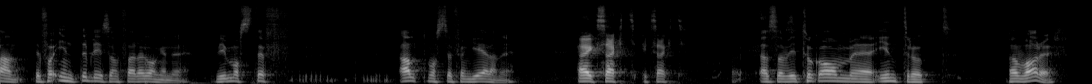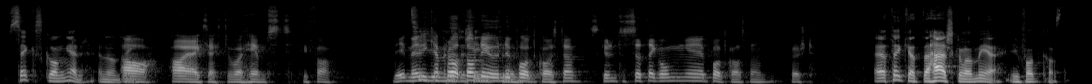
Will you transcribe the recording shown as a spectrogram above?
fan, det får inte bli som förra gången nu. Vi måste, allt måste fungera nu. Ja, exakt, exakt. Alltså vi tog om eh, introt, vad var det? Sex gånger eller någonting. Ja, ja, exakt. Det var hemskt. Fy fan. Det, men vi kan prata om det under podcasten. Ska du inte sätta igång eh, podcasten först? Jag tänker att det här ska vara med i podcasten.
